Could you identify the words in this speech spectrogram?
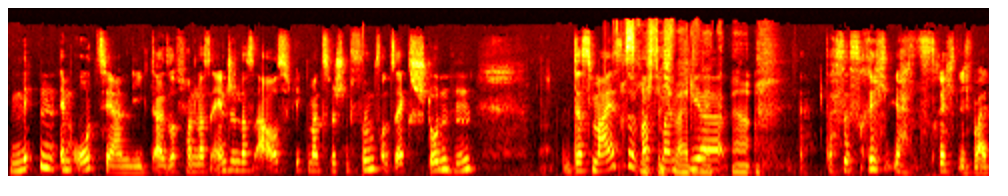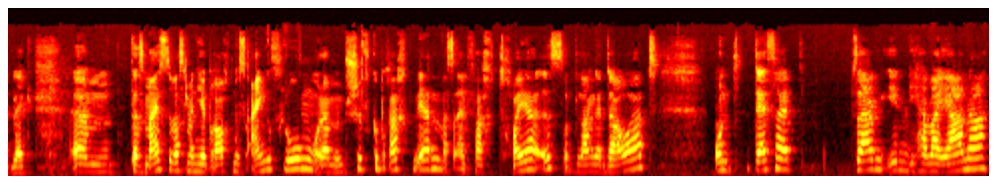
mitten im Ozean liegt. Also von Los Angeles aus fliegt man zwischen fünf und sechs Stunden. Das meiste, das was man hier weg, ja. Das ist richtig, ja, das ist richtig weit weg. Ähm, das meiste, was man hier braucht, muss eingeflogen oder mit dem Schiff gebracht werden, was einfach teuer ist und lange dauert. Und deshalb sagen eben die Hawaiianer,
